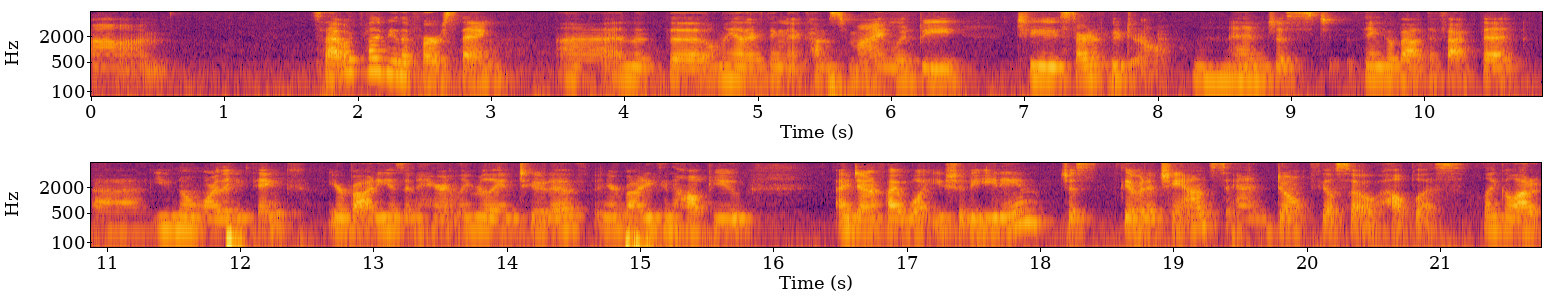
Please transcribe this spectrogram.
Um, so that would probably be the first thing. Uh, and the, the only other thing that comes to mind would be to start a food journal and just think about the fact that uh, you know more than you think. Your body is inherently really intuitive, and your body can help you identify what you should be eating. Just give it a chance and don't feel so helpless. Like a lot of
